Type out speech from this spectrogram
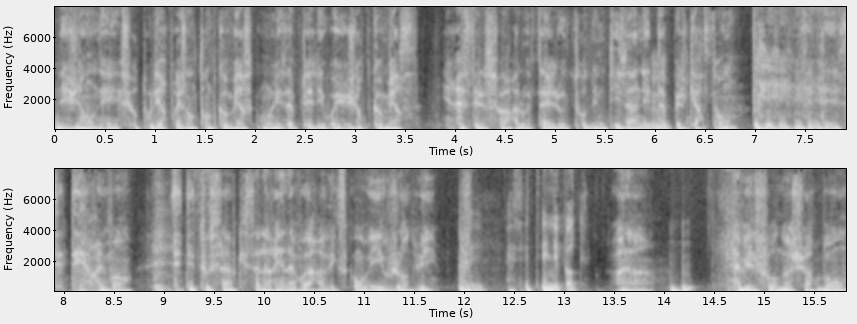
les gens, et surtout les représentants de commerce, qu'on les appelait les voyageurs de commerce, ils restaient le soir à l'hôtel autour d'une tisane et tapaient le carton. C'était- vraiment, c'était tout simple, que ça n'a rien à voir avec ce qu'on vit aujourd'hui. Oui, c'était une époque. Voilà. On avait le fourneau à charbon,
